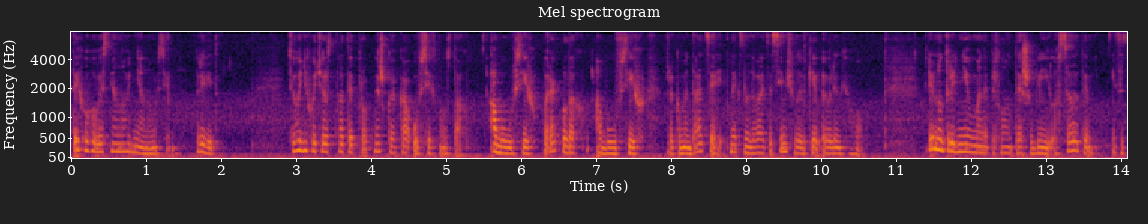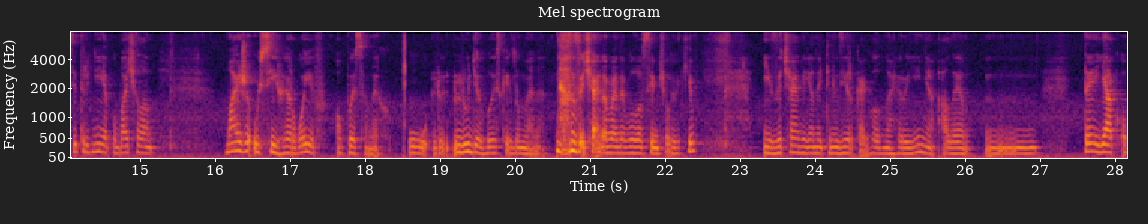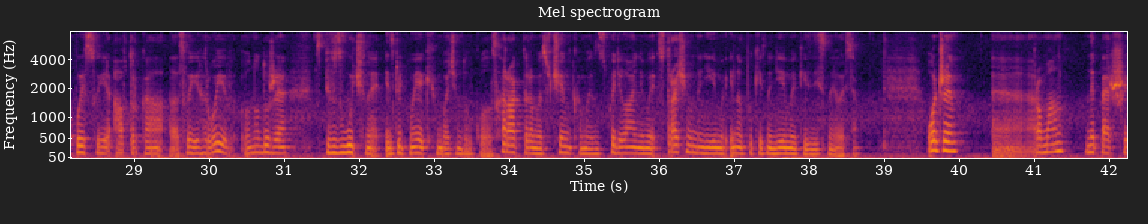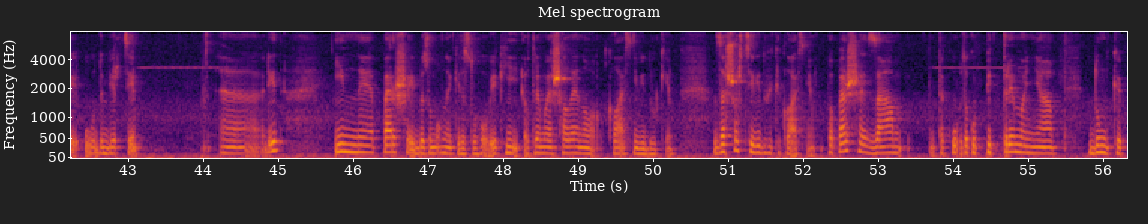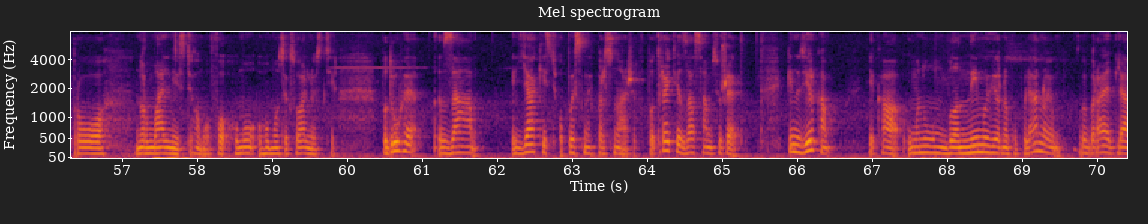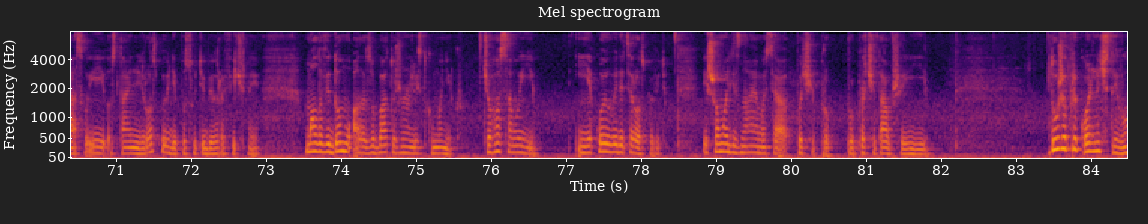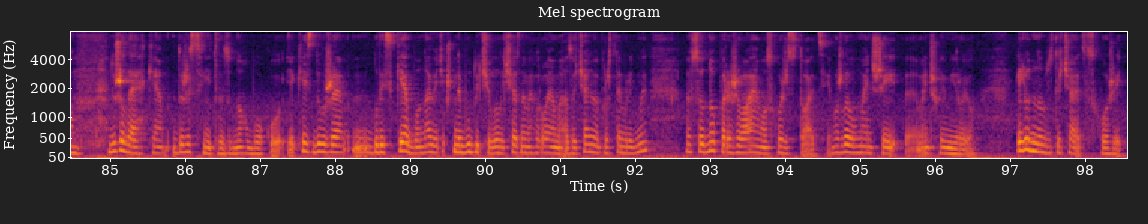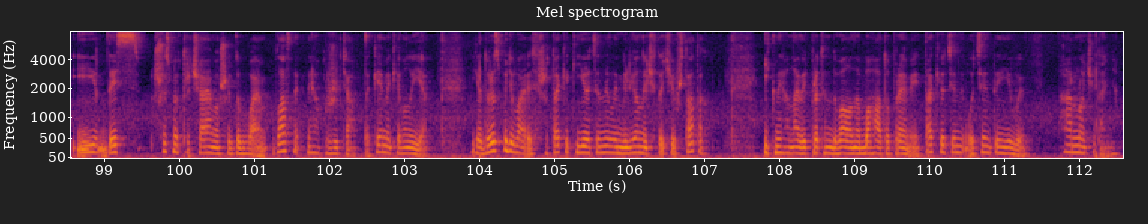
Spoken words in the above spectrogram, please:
Тихого весняного дня нам усім. Привіт! Сьогодні хочу розказати про книжку, яка у всіх на устах. Або у всіх перекладах, або у всіх рекомендаціях. І книжка називається Сім чоловіків Евелін Хюго. Рівно три дні в мене пішло на те, щоб її оселити. І за ці три дні я побачила майже усіх героїв, описаних у людях, близьких до мене. Звичайно, в мене було сім чоловіків. І, звичайно, я не кінозірка як головна героїня, але м, те, як описує авторка е, своїх героїв, воно дуже співзвучне із людьми, яких ми бачимо довкола, з характерами, з вчинками, з сподіваннями, з втраченими надіями і навпаки з надіями, які здійснилися. Отже, е, роман не перший у добірці е, рід і не перший, безумовно, який заслуговує, який отримує шалено класні відгуки. За що ж ці відгуки класні? По-перше, за таку, таку підтримання думки про нормальність гомосексуальності. По-друге, за якість описаних персонажів. По-третє, за сам сюжет. Кінозірка, яка у минулому була неймовірно популярною, вибирає для своєї останньої розповіді, по суті, біографічної, маловідому, але зубату журналістку Монік. Чого саме її? І якою вийдеться розповідь? І що ми дізнаємося, прочитавши її? Дуже прикольне чтиво, дуже легке, дуже світле з одного боку, якесь дуже близьке, бо навіть якщо не будучи величезними героями, а звичайними простими людьми, ми все одно переживаємо схожі ситуації, можливо, менший, е, меншою мірою. І люди нам зустрічаються схожі, і десь щось ми втрачаємо, щось забуваємо. Власне, книга про життя, таким, яке воно є. Я дуже сподіваюся, що так як її оцінили мільйони читачів в Штатах, і книга навіть претендувала на багато премій, так і оціни- оціните її ви. Гарного читання.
